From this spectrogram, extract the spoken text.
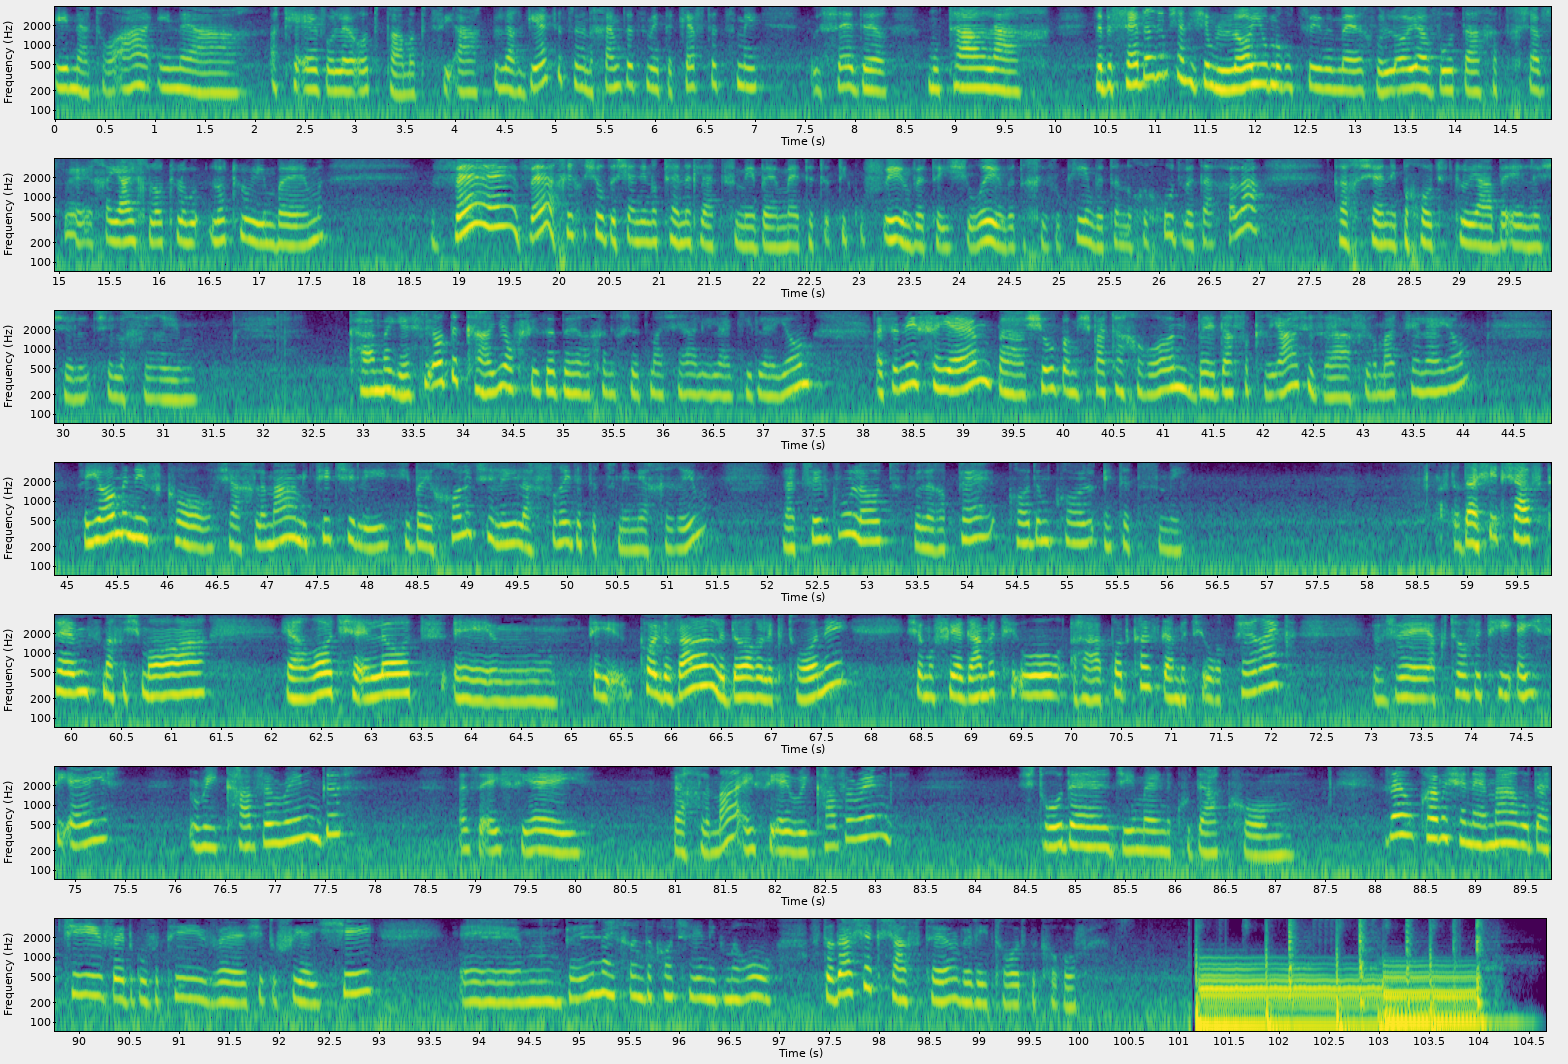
הנה, את רואה, הנה הכאב עולה עוד פעם, הפציעה, ולהרגיע את עצמי, לנחם את עצמי, לתקף את עצמי, בסדר, מותר לך. זה בסדר גם שאנשים לא יהיו מרוצים ממך ולא יאהבו אותך, את עכשיו אה, חייך לא, תלו, לא תלויים בהם. ו, והכי חשוב זה שאני נותנת לעצמי באמת את התיקופים ואת האישורים ואת החיזוקים ואת הנוכחות ואת ההכלה, כך שאני פחות תלויה באלה של, של אחרים. כמה יש לי? עוד דקה, יופי, זה בערך, אני חושבת, מה שהיה לי להגיד להיום. אז אני אסיים שוב במשפט האחרון בדף הקריאה, שזה האפירמציה להיום. היום אני אזכור שההחלמה האמיתית שלי היא ביכולת שלי להפריד את עצמי מאחרים, להציב גבולות ולרפא קודם כל את עצמי. אז תודה שהקשבתם, אשמח לשמוע הערות, שאלות, אמ, כל דבר לדואר אלקטרוני. שמופיע גם בתיאור הפודקאסט, גם בתיאור הפרק, והכתובת היא ACA Recovering, אז ACA בהחלמה, ACA Recovering, שטרודל gmail.com. זהו, כל מה שנאמר הוא דעתי ותגובתי ושיתופי האישי. והנה 20 דקות שלי נגמרו. אז תודה שהקשבתם ולהתראות בקרוב.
